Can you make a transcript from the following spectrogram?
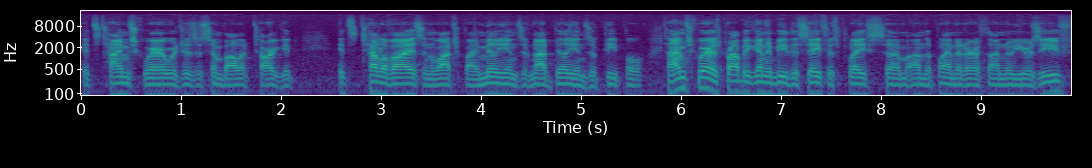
It's Times Square, which is a symbolic target. It's televised and watched by millions, if not billions, of people. Times Square is probably going to be the safest place um, on the planet Earth on New Year's Eve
